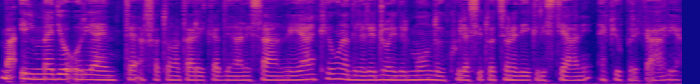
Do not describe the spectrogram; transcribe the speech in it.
Ma il Medio Oriente, ha fatto notare il cardinale Sandri, è anche una delle regioni del mondo in cui la situazione dei cristiani è più precaria.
